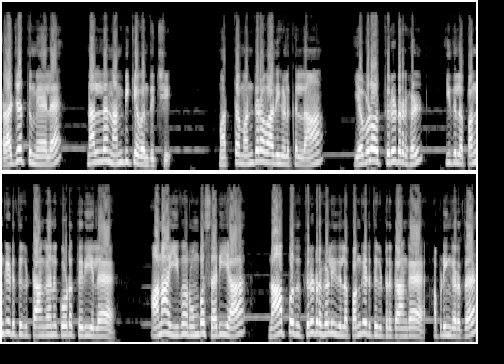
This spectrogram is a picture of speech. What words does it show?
ரஜத் மேல நல்ல நம்பிக்கை வந்துச்சு. மற்ற மந்திரவாதிகளுக்கெல்லாம் எவ்வளோ திருடர்கள் இதுல பங்கெடுத்துக்கிட்டாங்கன்னு கூட தெரியல. ஆனா இவன் ரொம்ப சரியா நாற்பது திருடர்கள் இதுல பங்கெடுத்துக்கிட்டு இருக்காங்க அப்படிங்கறத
